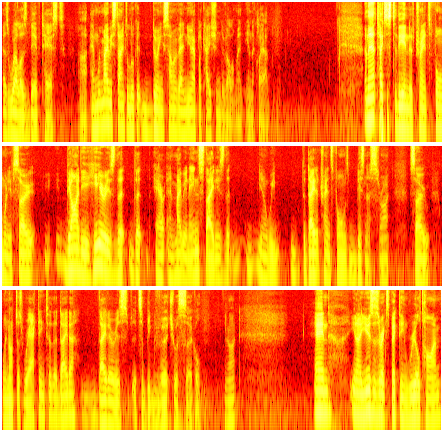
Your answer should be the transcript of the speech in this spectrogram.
as well as dev test. Uh, and we may be starting to look at doing some of our new application development in the cloud. And that takes us to the end of transformative. So the idea here is that, that our, and maybe an end state is that, you know, we, the data transforms business, right? So we're not just reacting to the data. Data is, it's a big virtuous circle, right? And, you know, users are expecting real time.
